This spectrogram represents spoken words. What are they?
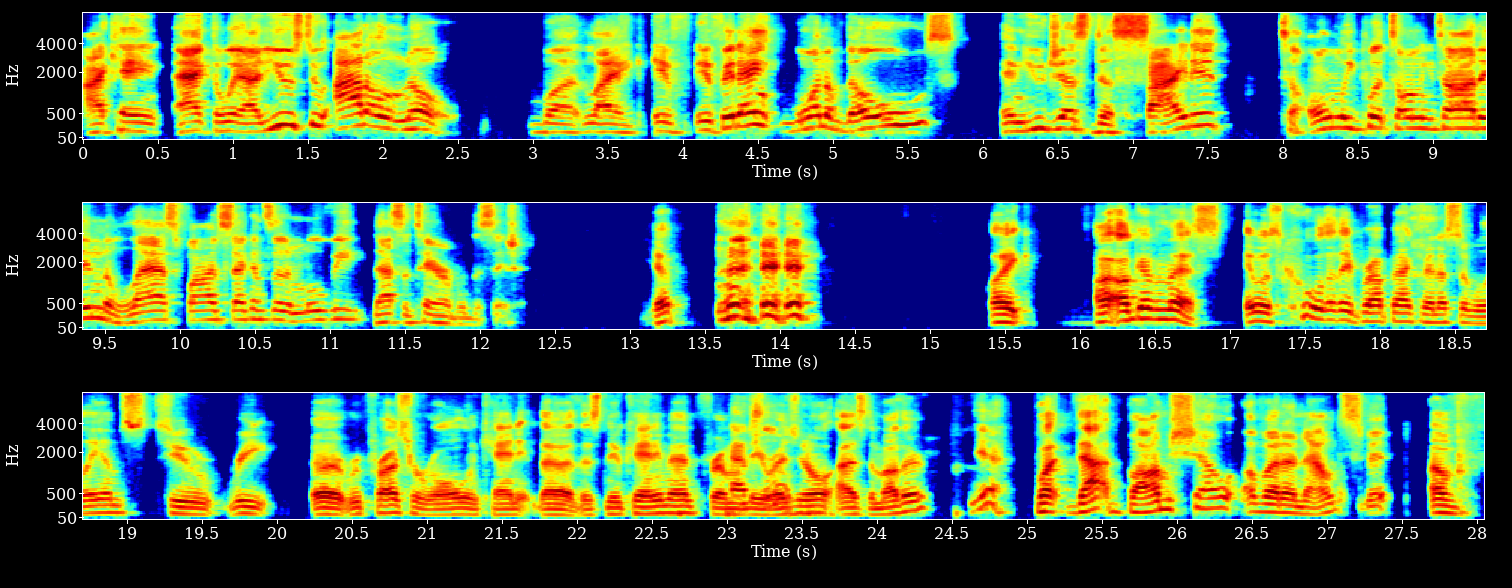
I can't act the way I used to. I don't know. But like if if it ain't one of those and you just decided to only put Tony Todd in the last five seconds of the movie, that's a terrible decision. Yep. Like I'll give them this. It was cool that they brought back Vanessa Williams to re uh, reprise her role in Candy, the this new Candyman from Absolutely. the original as the mother. Yeah. But that bombshell of an announcement of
